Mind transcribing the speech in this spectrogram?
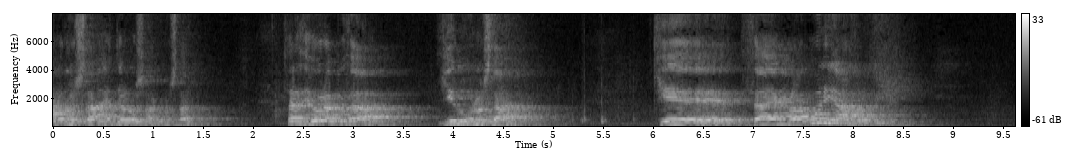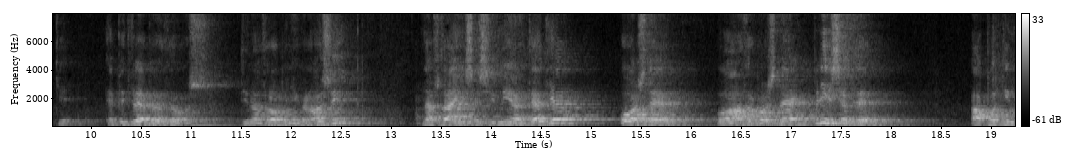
άγνωστα, εντελώς άγνωστα, θα έρθει η ώρα που θα γίνουν γνωστά και θα εκπλαγούν οι άνθρωποι. Και επιτρέπει ο Θεός την ανθρώπινη γνώση να φτάνει σε σημεία τέτοια ώστε ο άνθρωπος να εκπλήσεται από, την,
